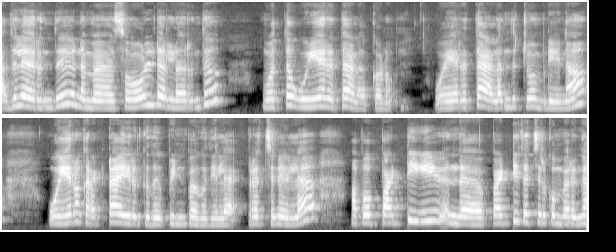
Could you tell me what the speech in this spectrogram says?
அதில் இருந்து நம்ம ஷோல்டர்ல இருந்து மொத்த உயரத்தை அளக்கணும். உயரத்தை அளந்துட்டோம் அப்படின்னா உயரம் கரெக்டாக இருக்குது பின்பகுதியில். பிரச்சனை இல்லை. அப்போ பட்டி இந்த பட்டி தைச்சிருக்கோம் பாருங்க.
